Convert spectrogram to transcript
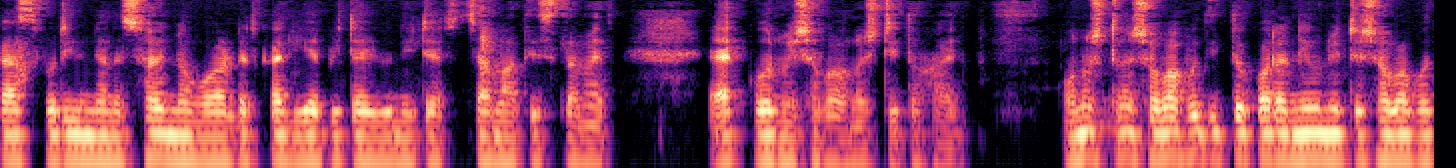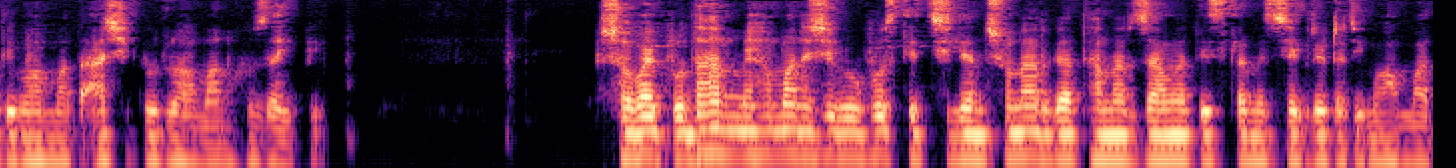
কাশপুর ইউনিয়নের ছয় নং ওয়ার্ডের কালিয়াপিটা ইউনিটের জামাত ইসলামের এক কর্মী সভা অনুষ্ঠিত হয়। অনুষ্ঠানে সভাপতিত্ব করেন ইউনিটের সভাপতি মোহাম্মদ আশিকুর রহমান হুজাইফি। সভায় প্রধান মেহমান হিসেবে উপস্থিত ছিলেন সোনারগাঁ থানার জামাত ইসলামের সেক্রেটারি মোহাম্মদ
